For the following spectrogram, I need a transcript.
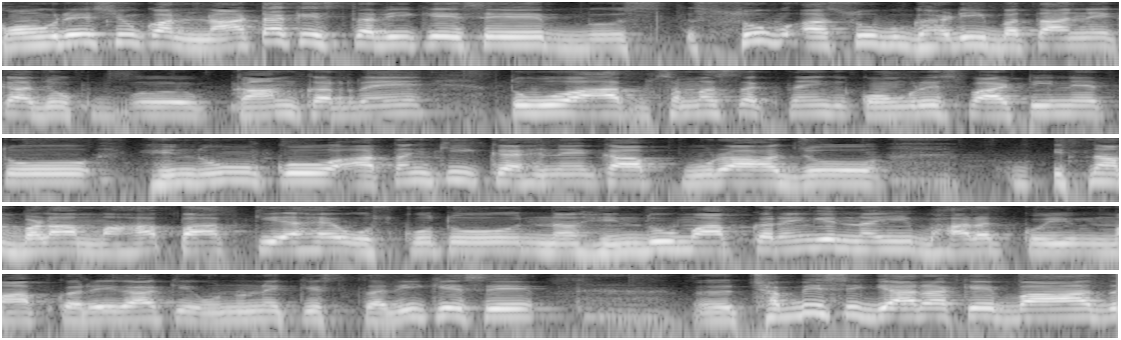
कांग्रेसियों का नाटक इस तरीके से शुभ अशुभ घड़ी बताने का जो काम कर रहे हैं तो वो आप समझ सकते हैं कि कांग्रेस पार्टी ने तो हिंदुओं को आतंकी कहने का पूरा जो इतना बड़ा महापाप किया है उसको तो न हिंदू माफ़ करेंगे न ही भारत कोई माफ़ करेगा कि उन्होंने किस तरीके से छब्बीस ग्यारह के बाद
